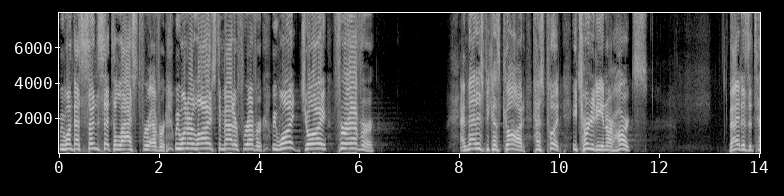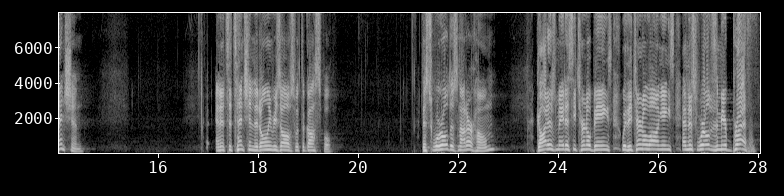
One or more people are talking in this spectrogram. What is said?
We want that sunset to last forever. We want our lives to matter forever. We want joy forever. And that is because God has put eternity in our hearts. That is attention. And it's attention that only resolves with the gospel. This world is not our home. God has made us eternal beings with eternal longings, and this world is a mere breath.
